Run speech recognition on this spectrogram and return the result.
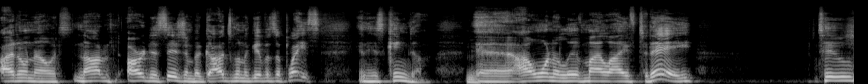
I don't know. It's not our decision, but God's going to give us a place in His kingdom. And I want to live my life today to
